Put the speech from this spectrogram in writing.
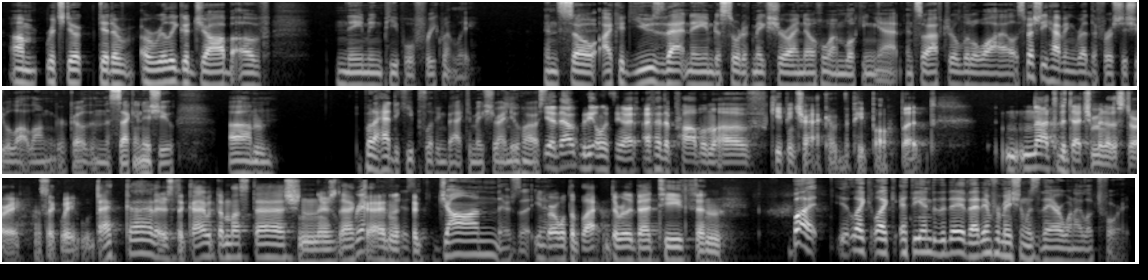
um, Rich Douek did a, a really good job of naming people frequently. And so I could use that name to sort of make sure I know who I'm looking at. And so after a little while, especially having read the first issue a lot longer ago than the second issue, um, but I had to keep flipping back to make sure I knew who I was. Yeah, that would be the only thing I, I've had the problem of keeping track of the people, but not to the detriment of the story. I was like, wait, that guy? There's the guy with the mustache, and there's that guy, and there's the John. There's a you know, girl with the black, the really bad teeth, and but like like at the end of the day, that information was there when I looked for it.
